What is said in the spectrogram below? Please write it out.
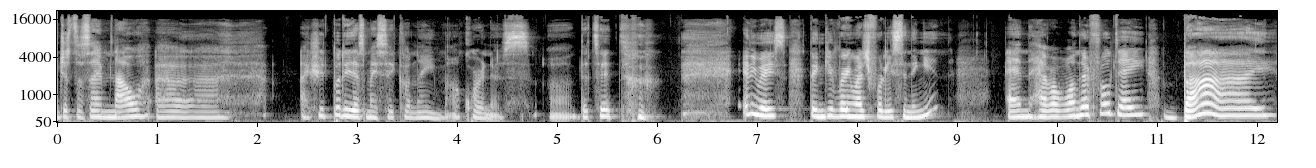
just as I'm now. Uh, I should put it as my second name, Aquarius. Uh, that's it. Anyways, thank you very much for listening in and have a wonderful day. Bye.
